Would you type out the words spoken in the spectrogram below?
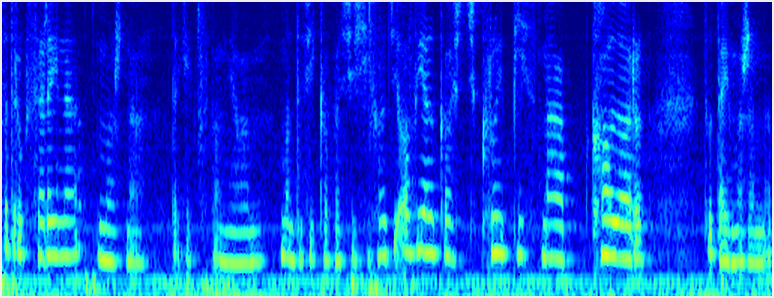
Wydruk seryjny można, tak jak wspomniałam, modyfikować, jeśli chodzi o wielkość, krój pisma, kolor. Tutaj możemy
